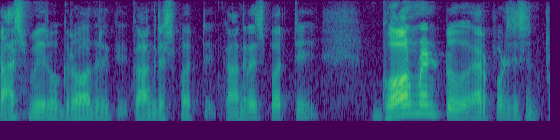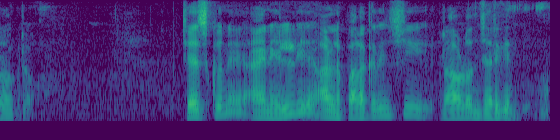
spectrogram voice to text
కాశ్మీర్ ఉగ్రవాదులకి Congress party Congress party government ఏర్పాటు చేసిన ప్రోగ్రాం చేసుకుని ఆయన వెళ్ళి వాళ్ళని పలకరించి రావడం జరిగింది.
